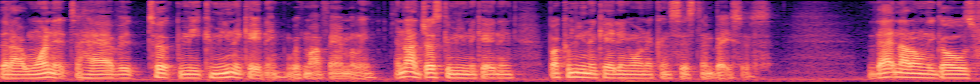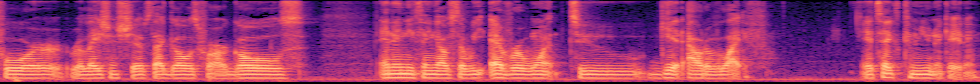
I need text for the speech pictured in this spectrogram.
that I wanted to have, it took me communicating with my family. And not just communicating, but communicating on a consistent basis. That not only goes for relationships, that goes for our goals and anything else that we ever want to get out of life. It takes communicating.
